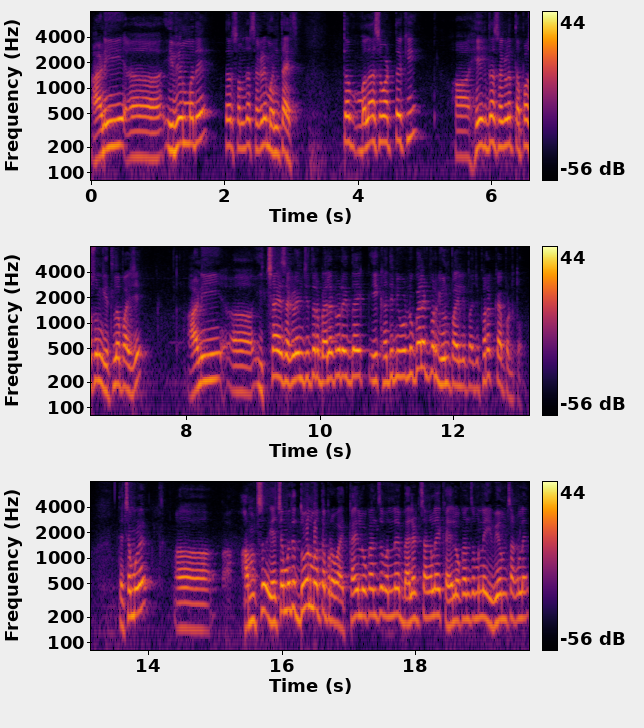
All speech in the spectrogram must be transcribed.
आणि ई व्ही एममध्ये तर समजा सगळे म्हणतायच तर मला असं वाटतं की हे एकदा सगळं तपासून घेतलं पाहिजे. आणि इच्छा आहे सगळ्यांची तर बॅलेटवर एकदा एक एखादी निवडणूक बॅलेटवर घेऊन पाहिली पाहिजे. फरक काय पडतो? त्याच्यामुळे आमचं याच्यामध्ये दोन मतप्रवाह आहेत. काही लोकांचं म्हणणं आहे बॅलेट चांगलं आहे काही लोकांचं म्हणणं आहे ई व्ही एम चांगलं आहे.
